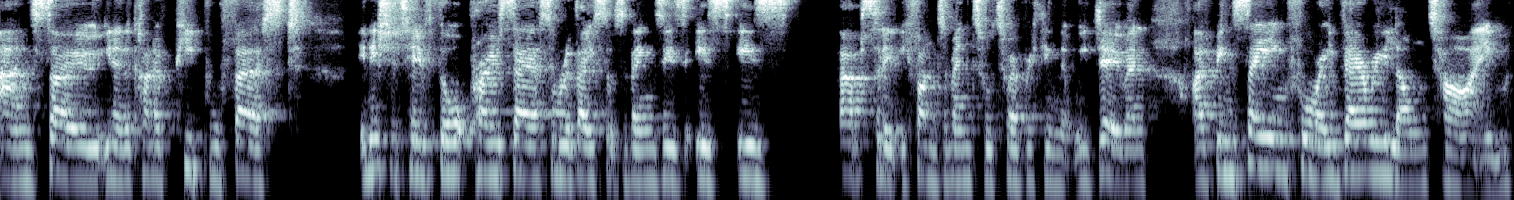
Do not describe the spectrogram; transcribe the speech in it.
And so you know the kind of people first initiative, thought process, all of those sorts of things is is is absolutely fundamental to everything that we do. And I've been saying for a very long time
